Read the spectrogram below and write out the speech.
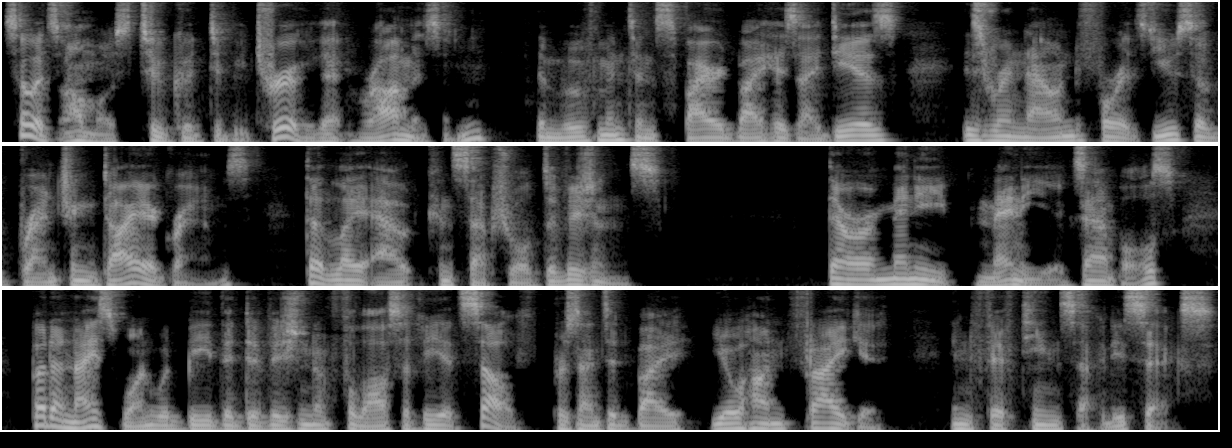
so it's almost too good to be true that Ramism, the movement inspired by his ideas, is renowned for its use of branching diagrams that lay out conceptual divisions. There are many, many examples, but a nice one would be the division of philosophy itself, presented by Johann Freige in 1576.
